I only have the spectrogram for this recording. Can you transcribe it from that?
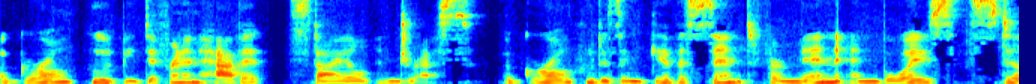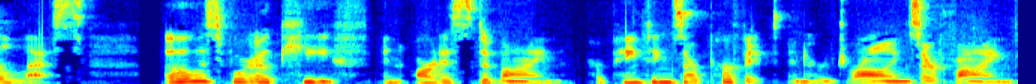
A girl who would be different in habit, style, and dress. A girl who doesn't give a cent for men and boys, still less. O is for O'Keeffe, an artist divine. Her paintings are perfect and her drawings are fine.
